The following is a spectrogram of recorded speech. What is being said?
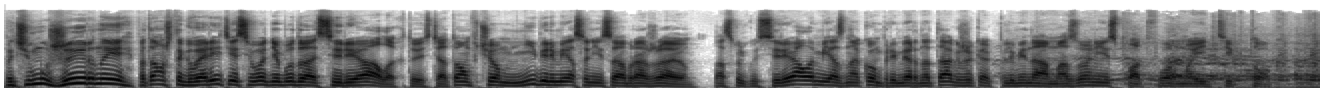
Почему жирный? Потому что говорить я сегодня буду о сериалах, то есть о том, в чем ни бельмеса не соображаю, поскольку с сериалами я знаком примерно так же, как племена Амазонии с платформой TikTok.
